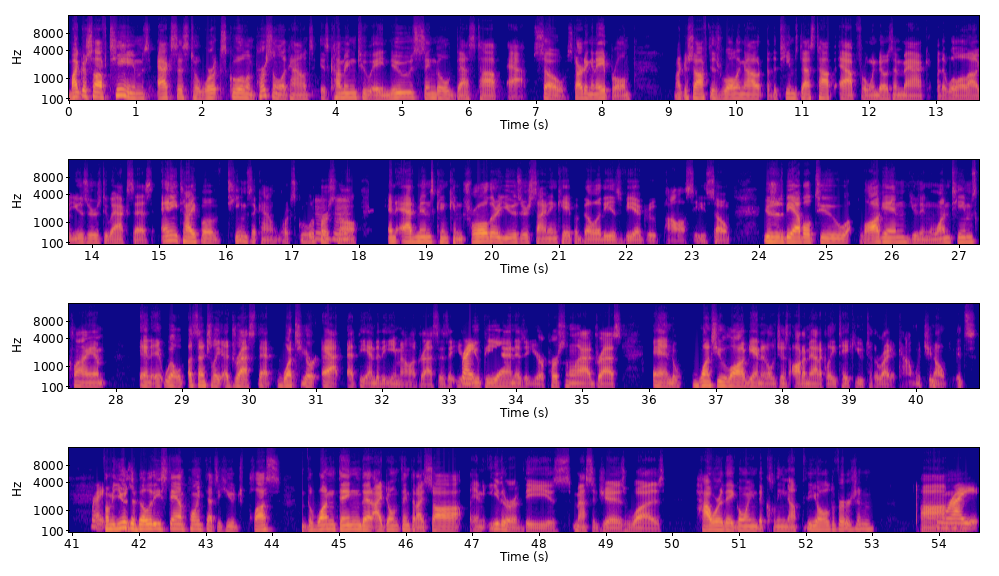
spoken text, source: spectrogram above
Microsoft Teams access to work, school, and personal accounts is coming to a new single desktop app. So, starting in April, Microsoft is rolling out the Teams desktop app for Windows and Mac that will allow users to access any type of Teams account, work, school, or Mhm. personal, and admins can control their user sign-in capabilities via group policies. So, users will be able to log in using one Teams client and it will essentially address that what's your at at the end of the email address is it your Right. upn is it your personal address and once you log in it'll just automatically take you to the right account which you know it's Right. from a usability standpoint that's a huge plus the one thing that i don't think that i saw in either of these messages was how are they going to clean up the old version um Right.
